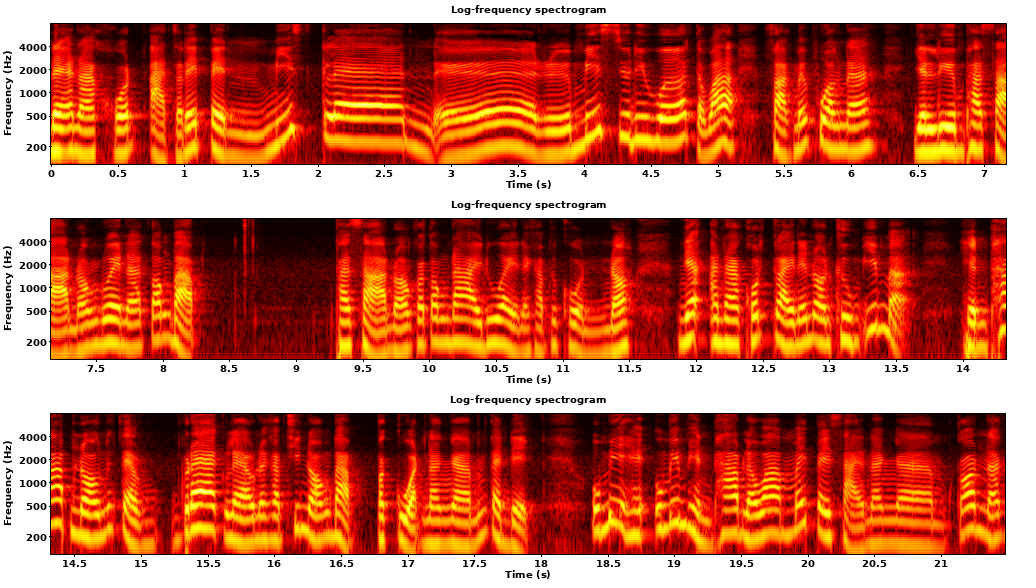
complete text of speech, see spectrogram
ในอนาคตอาจจะได้เป็นมิสแกรนเออหรือมิสยูนิเวิร์สแต่ว่าฝากแม่พวงนะ อย่าลืมภาษาน้องด้วยนะ ต้องแบบภาษาน้องก็ต้องได้ด้วยนะครับทุกคนเนาะเนี่ยอนาคตไกลแน่นอนคืออุ้มอิ่มอะเห็นภาพน้องตั้งแต่แรกแล้วนะครับ ที่น้องแบบประกวดนางงามตั้งแต่เด็ก อุ้มอิ่มอุ้มอิ่มเห็นภาพแล้วว่าไม่ไปสายนางงาม ก็นัก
